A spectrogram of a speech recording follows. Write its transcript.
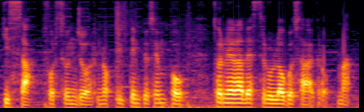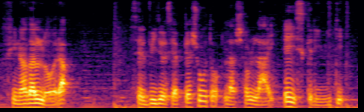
Chissà, forse un giorno il Tempio Senpo tornerà ad essere un luogo sacro, ma fino ad allora, se il video ti è piaciuto lascia un like e iscriviti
